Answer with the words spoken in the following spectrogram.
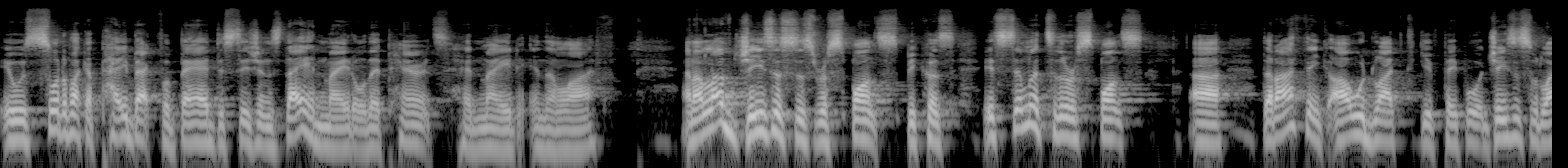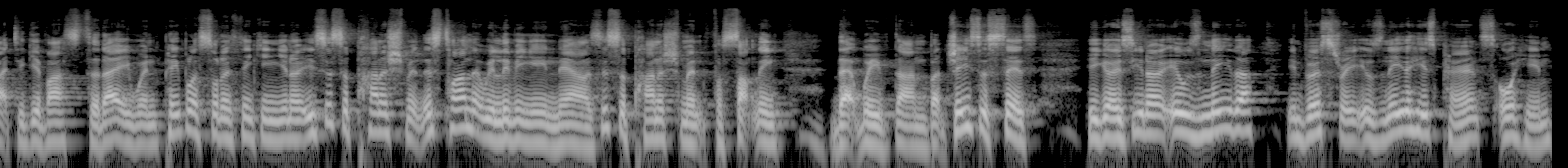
it was sort of like a payback for bad decisions they had made or their parents had made in their life. And I love Jesus' response because it's similar to the response uh, that I think I would like to give people, what Jesus would like to give us today when people are sort of thinking, you know, is this a punishment? This time that we're living in now, is this a punishment for something that we've done? But Jesus says, He goes, you know, it was neither, in verse 3, it was neither his parents or him.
